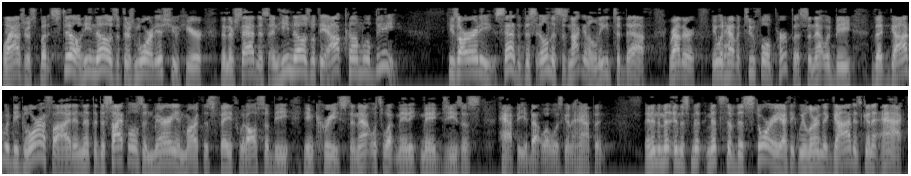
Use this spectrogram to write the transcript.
Lazarus. But still, he knows that there's more at issue here than their sadness, and he knows what the outcome will be. He's already said that this illness is not going to lead to death, Rather, it would have a twofold purpose, and that would be that God would be glorified and that the disciples and Mary and Martha's faith would also be increased. And that was what made, made Jesus happy about what was going to happen. And in the, in the midst of this story, I think we learn that God is going to act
